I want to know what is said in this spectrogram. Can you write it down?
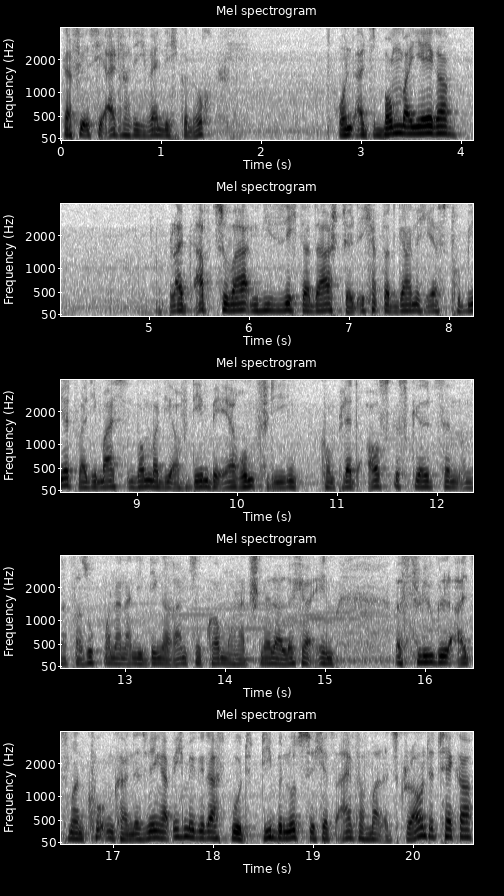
Dafür ist sie einfach nicht wendig genug. Und als Bomberjäger bleibt abzuwarten, wie sie sich da darstellt. Ich habe das gar nicht erst probiert, weil die meisten Bomber, die auf dem BR rumfliegen, komplett ausgeskillt sind und da versucht man dann an die Dinge ranzukommen und hat schneller Löcher im Flügel, als man gucken kann. Deswegen habe ich mir gedacht, gut, die benutze ich jetzt einfach mal als Ground Attacker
